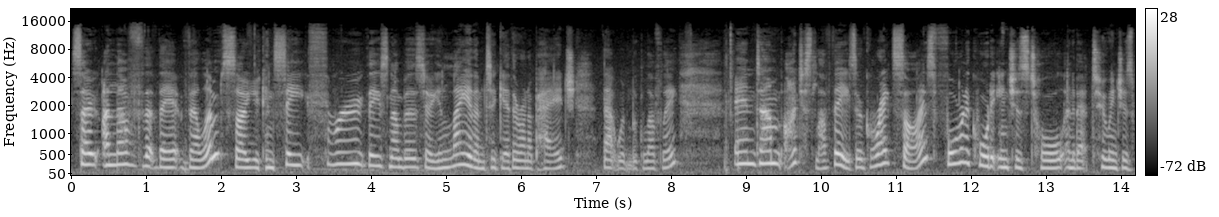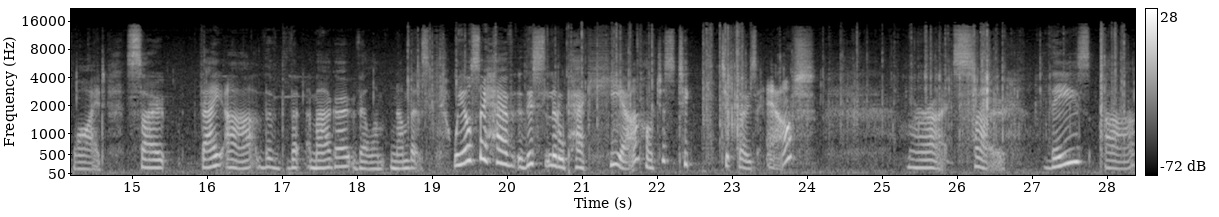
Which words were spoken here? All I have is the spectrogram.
So I love that they're vellum, so you can see through these numbers, so you can layer them together on a page. That would look lovely. And um, I just love these. They're a great size, four and a quarter inches tall and about two inches wide. So they are the Margot Vellum numbers. We also have this little pack here. I'll just tick, tip those out. Alright, so these are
